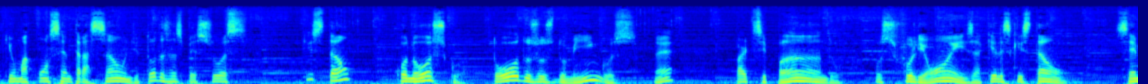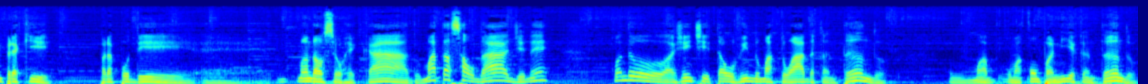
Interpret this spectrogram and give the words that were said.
aqui uma concentração de todas as pessoas que estão conosco todos os domingos, né? Participando, os foliões, aqueles que estão sempre aqui para poder é, mandar o seu recado, matar saudade, né? Quando a gente está ouvindo uma toada cantando, uma, uma companhia cantando,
